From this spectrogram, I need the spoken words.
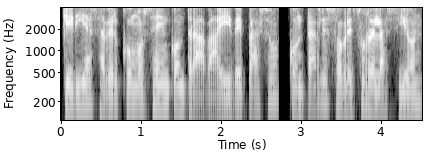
quería saber cómo se encontraba y de paso, contarle sobre su relación,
